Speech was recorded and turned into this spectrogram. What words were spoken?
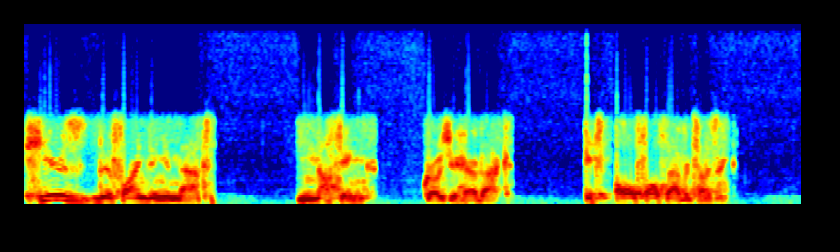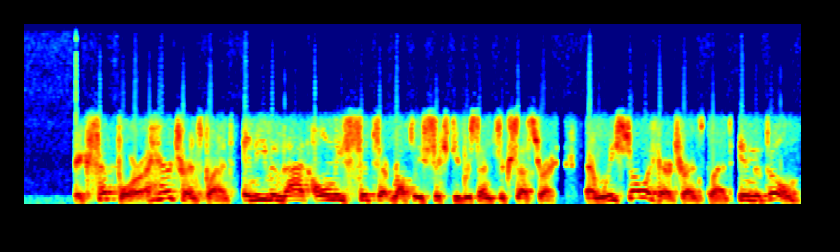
here's the finding in that nothing grows your hair back. It's all false advertising, except for a hair transplant. And even that only sits at roughly 60% success rate. And we show a hair transplant in the film.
